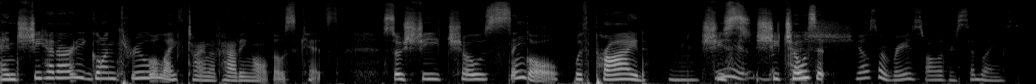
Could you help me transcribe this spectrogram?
And she had already gone through a lifetime of having all those kids. So she chose single with pride. Mm-hmm. She's- she uh, chose it- She also raised all of her siblings.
